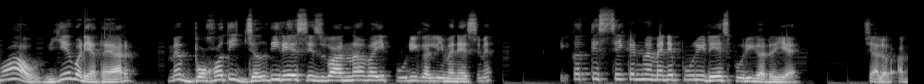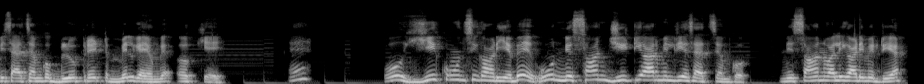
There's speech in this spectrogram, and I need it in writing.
वाह ये बढ़िया था यार। मैं बहुत ही जल्दी रेस इस बार ना भाई पूरी कर ली मैंने इसमें। इकतीस सेकंड में मैंने पूरी रेस पूरी कर रही है। चलो, अभी शायद से हमको ब्लू मिल गए होंगे। ओके हैं? ओ, ये कौन सी गाड़ी है बे? वो निशान जी मिल रही है शायद से हमको। निशान वाली गाड़ी मिल रही है,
